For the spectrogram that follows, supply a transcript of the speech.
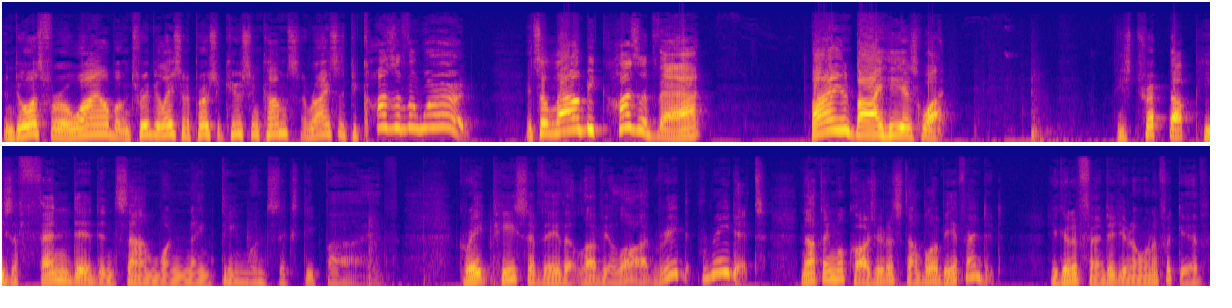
endures for a while, but when tribulation or persecution comes, arises because of the word. It's allowed because of that. By and by, he is what? He's tripped up, he's offended in Psalm 119, 165. Great peace have they that love your law. Read, read it. Nothing will cause you to stumble or be offended. You get offended, you don't want to forgive.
